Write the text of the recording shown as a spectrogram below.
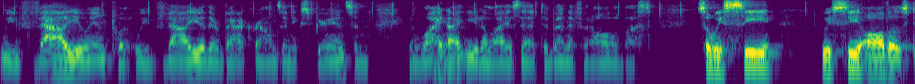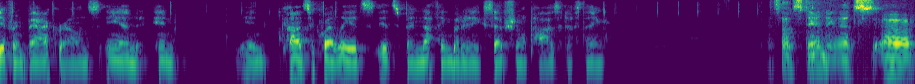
We value input, we value their backgrounds and experience, and know, why not utilize that to benefit all of us? So we see we see all those different backgrounds, and and and consequently, it's it's been nothing but an exceptional positive thing. That's outstanding. That's uh,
